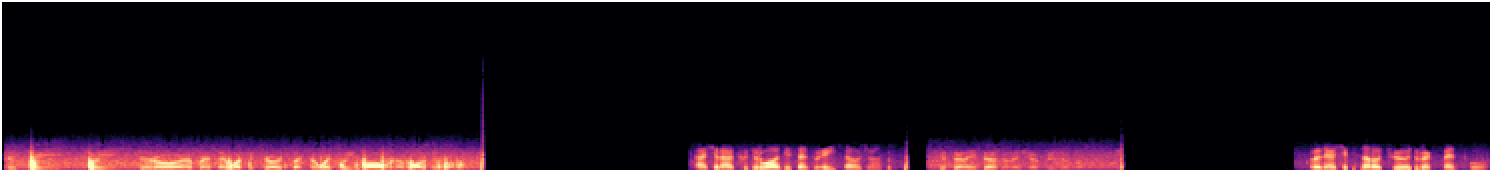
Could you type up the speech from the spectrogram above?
330 maintain 160, expect runway 34, Vietnam 404. National 201, descend to 8,000. Descend 8,000, National 201. Korean 692, direct Mento.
